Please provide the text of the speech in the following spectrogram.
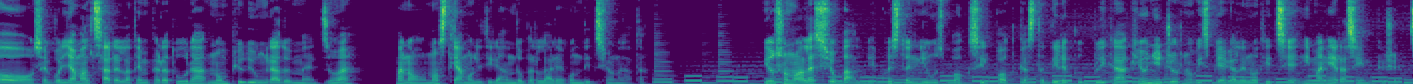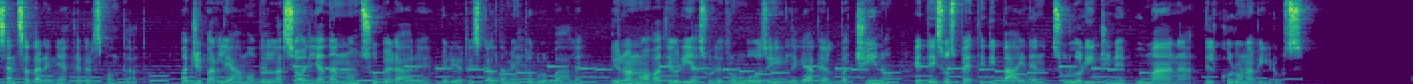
Oh, se vogliamo alzare la temperatura non più di un grado e mezzo, eh? Ma no, non stiamo litigando per l'aria condizionata. Io sono Alessio Balbi e questo è Newsbox, il podcast di Repubblica che ogni giorno vi spiega le notizie in maniera semplice, senza dare niente per scontato. Oggi parliamo della soglia da non superare per il riscaldamento globale, di una nuova teoria sulle trombosi legate al vaccino e dei sospetti di Biden sull'origine umana del coronavirus.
